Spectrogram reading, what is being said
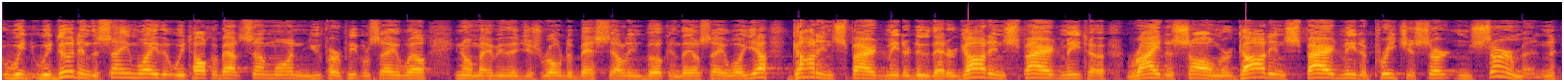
We, we do it in the same way that we talk about someone. You've heard people say, well, you know, maybe they just wrote a best-selling book and they'll say, well, yeah, God inspired me to do that or God inspired me to write a song or God inspired me to preach a certain sermon.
